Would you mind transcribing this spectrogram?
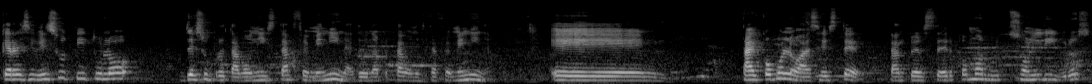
que reciben su título de su protagonista femenina, de una protagonista femenina, eh, tal como lo hace Esther. Tanto Esther como Ruth son libros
